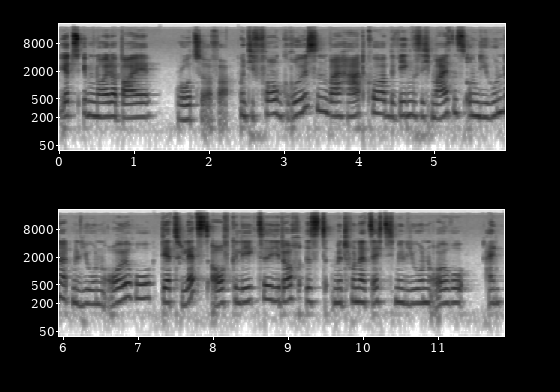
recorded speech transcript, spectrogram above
jetzt eben neu dabei Roadsurfer. Und die Fondsgrößen bei Hardcore bewegen sich meistens um die 100 Millionen Euro. Der zuletzt aufgelegte jedoch ist mit 160 Millionen Euro ein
